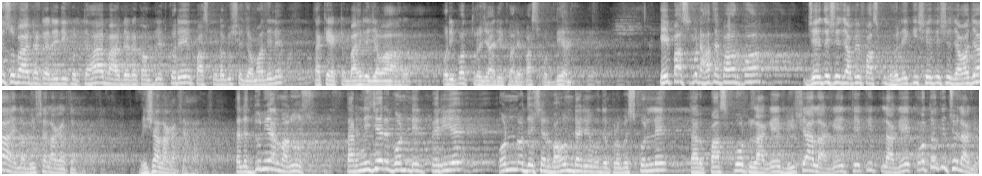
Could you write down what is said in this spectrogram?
কিছু বায়োডাটা রেডি করতে হয় বায়োডাটা কমপ্লিট করে পাসপোর্ট অফিসে জমা দিলে তাকে একটা বাইরে যাওয়ার পরিপত্র জারি করে পাসপোর্ট দিয়ে দেয়। এই পাসপোর্ট হাতে পাওয়ার পর যে দেশে যাবে পাসপোর্ট হলে কি সেই দেশে যাওয়া যায় না ভিসা লাগাতে হয়? ভিসা লাগাতে হয়। তাহলে দুনিয়ার মানুষ তার নিজের গণ্ডির পেরিয়ে অন্য দেশের বাউন্ডারির মধ্যে প্রবেশ করলে তার পাসপোর্ট লাগে ভিসা লাগে টিকিট লাগে, কত কিছু লাগে।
